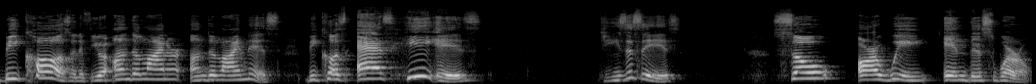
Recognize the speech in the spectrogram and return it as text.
Because, and if you're underliner, underline this, because as he is, Jesus is, so are we in this world.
